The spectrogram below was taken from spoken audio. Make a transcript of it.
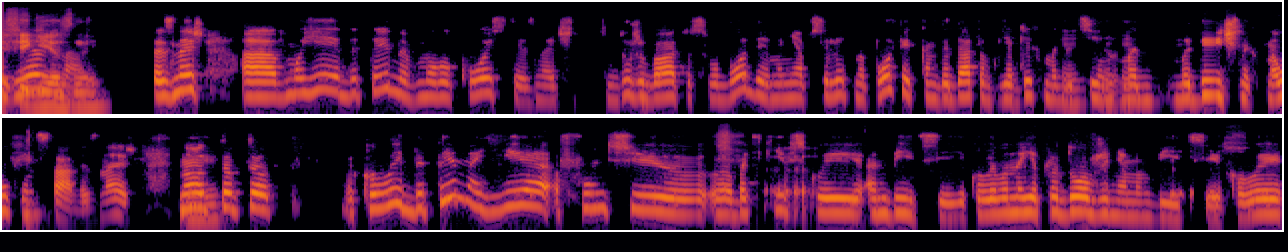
офігезна. офігезний. Ти знаєш, а в моєї дитини, в мого Кості, значить, дуже багато свободи, і мені абсолютно пофіг кандидатом в яких медицин, мгм. мед, медичних наук він стане. Знаєш, ну Мгм. тобто. Коли дитина є функцією е, батьківської амбіції, коли вона є продовженням амбіції, коли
